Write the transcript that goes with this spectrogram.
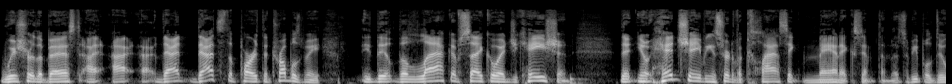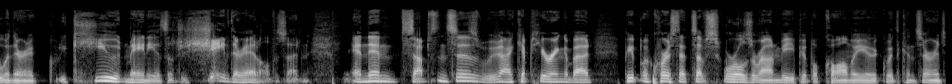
wish her the best. I, I, that that's the part that troubles me. The the lack of psychoeducation that you know head shaving is sort of a classic manic symptom. That's what people do when they're in acute mania. They'll just shave their head all of a sudden. And then substances. I kept hearing about people. Of course, that stuff swirls around me. People call me with concerns.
